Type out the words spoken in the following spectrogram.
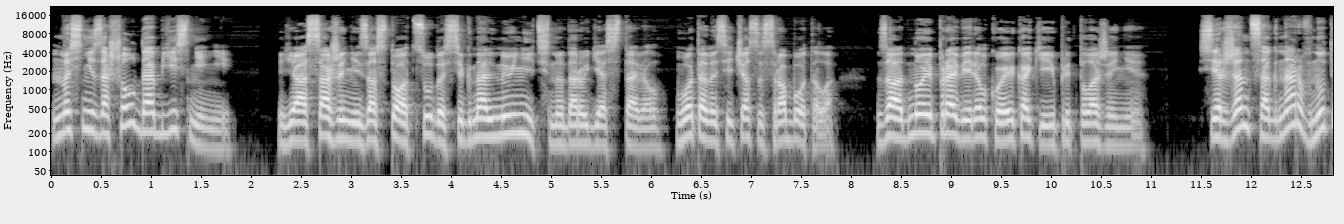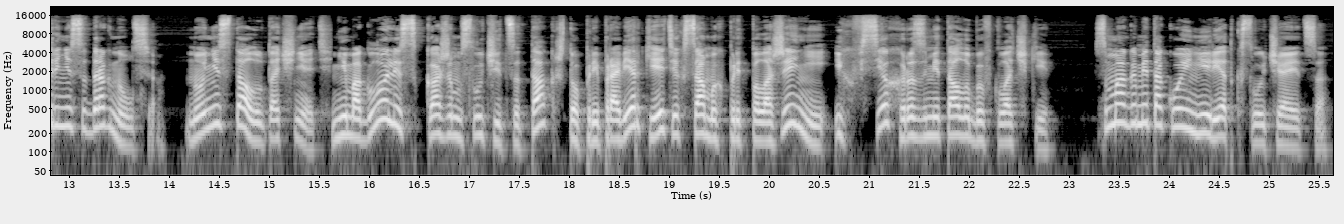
но снизошел до объяснений. «Я саженей за сто отсюда сигнальную нить на дороге оставил. Вот она сейчас и сработала. Заодно и проверил кое-какие предположения». Сержант Сагнар внутренне содрогнулся, но не стал уточнять, не могло ли, скажем, случиться так, что при проверке этих самых предположений их всех разметало бы в клочки. С магами такое нередко случается.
